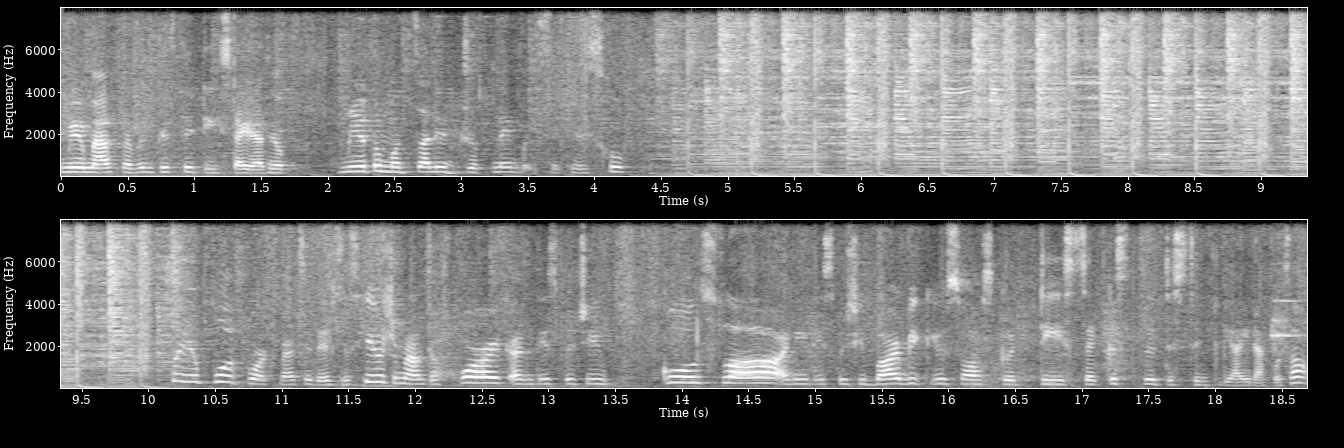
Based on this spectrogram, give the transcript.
मेरो माउथमा पनि त्यस्तै टेस्ट आइरहेको थियो मेरो त मजाले ड्रिप नै भइसक्यो यसको सो यो पुल पोर्कमा चाहिँ there's this huge amount of pork अनि त्यसपछि coleslaw अनि त्यसपछि बार्बिक्यू ससको टेस्ट चाहिँ कस्तो डिस्टिङ्क्टली आइरहेको छ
